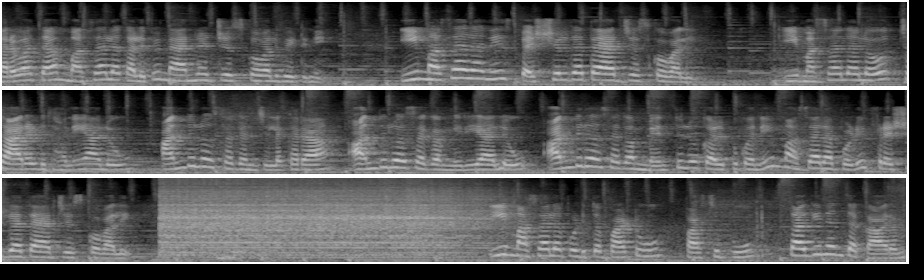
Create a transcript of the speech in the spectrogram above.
తర్వాత మసాలా కలిపి మ్యారినేట్ చేసుకోవాలి వీటిని. ఈ మసాలాని స్పెషల్గా తయారు చేసుకోవాలి. ఈ మసాలాలో చారెడు ధనియాలు అందులో సగం జీలకర్ర అందులో సగం మిరియాలు అందులో సగం మెంతులు కలుపుకొని మసాలా పొడి ఫ్రెష్గా తయారు చేసుకోవాలి. ఈ మసాలా పొడితో పాటు పసుపు తగినంత కారం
